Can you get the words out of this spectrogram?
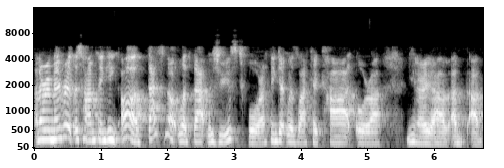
and I remember at the time thinking, oh, that's not what that was used for. I think it was like a cart or a you know a, a, a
